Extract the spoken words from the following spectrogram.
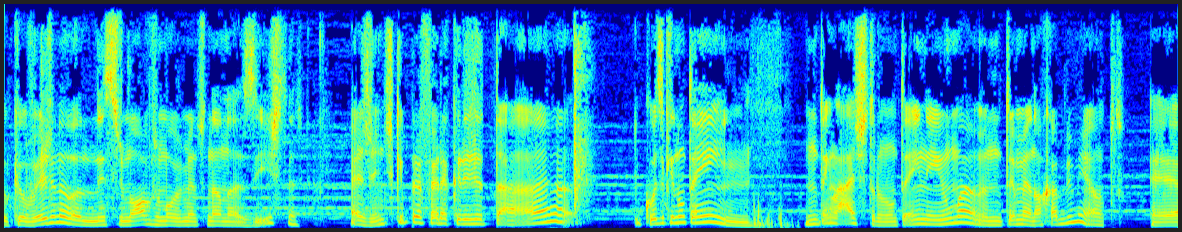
O que eu vejo no- nesses novos movimentos neonazistas é gente que prefere acreditar coisa que não tem não tem lastro, não tem nenhuma, não tem o menor cabimento. É,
